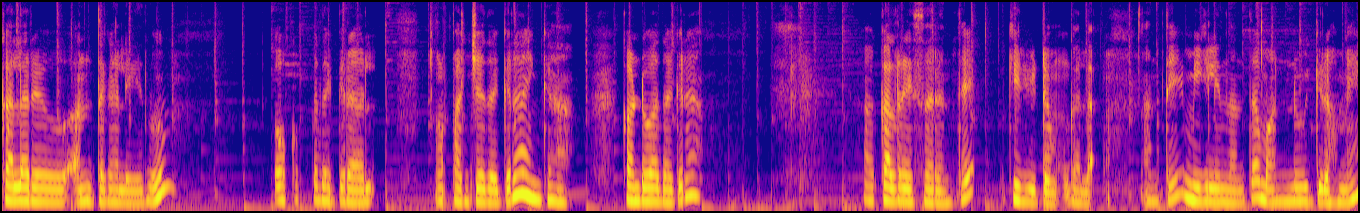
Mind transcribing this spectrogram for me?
కలర్ అంతగా లేదు. ఒక్కొక్క దగ్గర పంచ దగ్గర ఇంకా కండువా దగ్గర కలర్ వేసారంతే కిరీటం గల అంతే. మిగిలిందంతా మన్ను విగ్రహమే.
